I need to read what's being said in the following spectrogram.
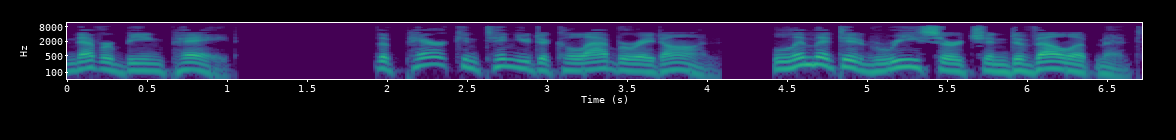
never being paid. The pair continue to collaborate on limited research and development,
